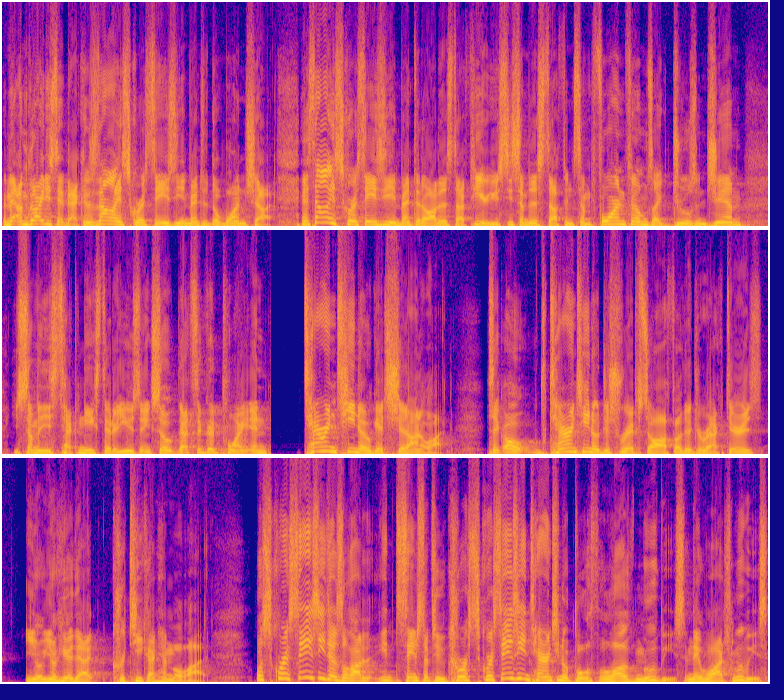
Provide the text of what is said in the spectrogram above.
And I'm glad you said that because it's not like Scorsese invented the one shot. And it's not like Scorsese invented a lot of this stuff here. You see some of this stuff in some foreign films like Jules and Jim, some of these techniques that are using. So that's a good point. And Tarantino gets shit on a lot. It's like, oh, Tarantino just rips off other directors. You'll, you'll hear that critique on him a lot. Well, Scorsese does a lot of the same stuff too. Scor- Scorsese and Tarantino both love movies and they watch movies.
